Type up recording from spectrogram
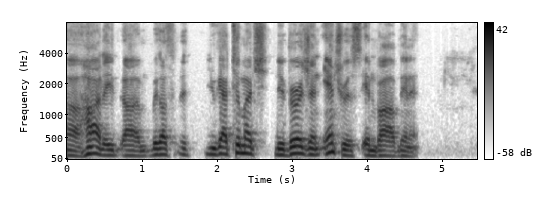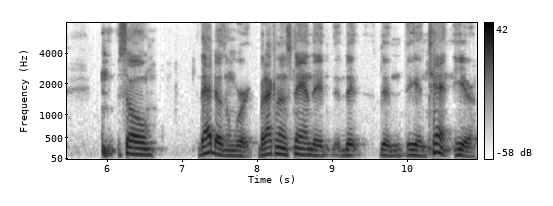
uh, hardly um, because you got too much divergent interest involved in it. so that doesn't work. But I can understand the, the the the intent here.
